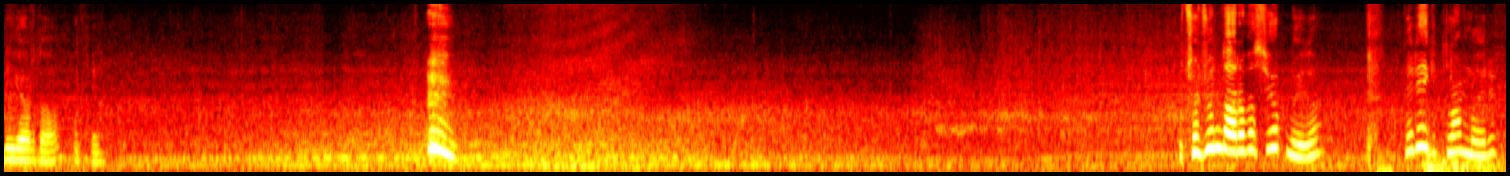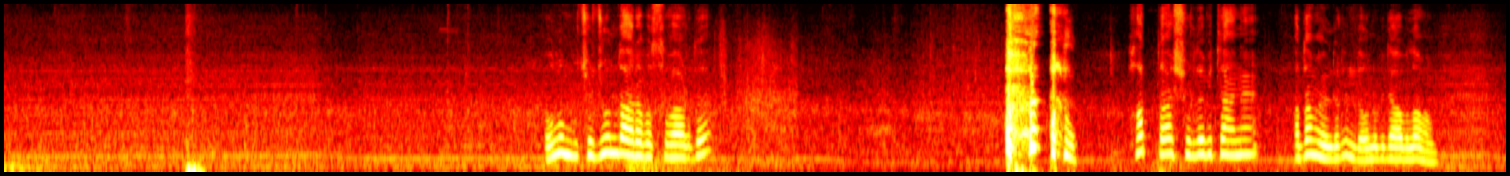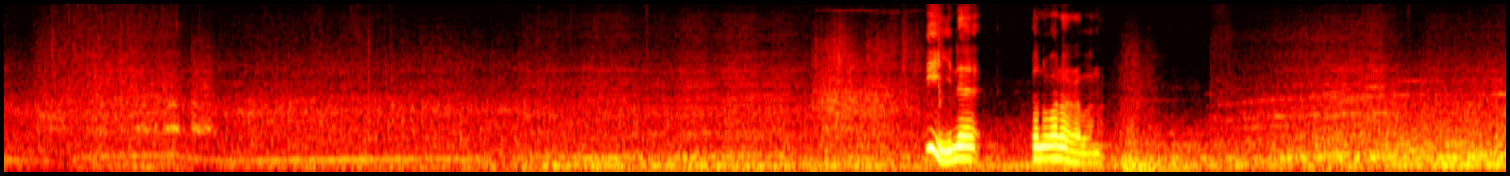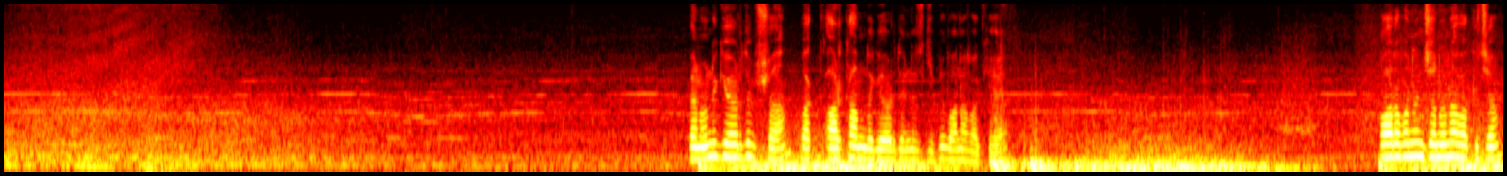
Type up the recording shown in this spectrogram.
Beni gördü o. Okey. Bu çocuğun da arabası yok muydu? Nereye gitti lan bu herif? Oğlum bu çocuğun da arabası vardı. Hatta şurada bir tane adam öldürdüm de onu bir daha bulamam. İyi yine canı var arabanın. Ben onu gördüm şu an. Bak arkamda gördüğünüz gibi bana bakıyor. Bu arabanın canına bakacağım.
